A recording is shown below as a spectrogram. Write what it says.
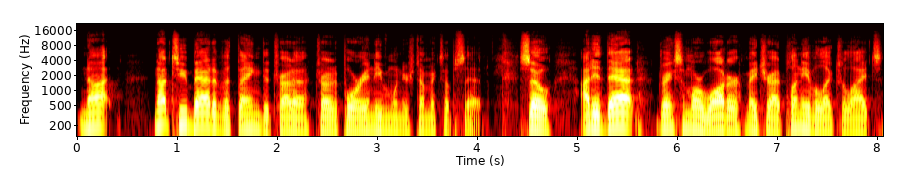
not not too bad of a thing to try to try to pour in even when your stomach's upset. So I did that, drank some more water, made sure I had plenty of electrolytes.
